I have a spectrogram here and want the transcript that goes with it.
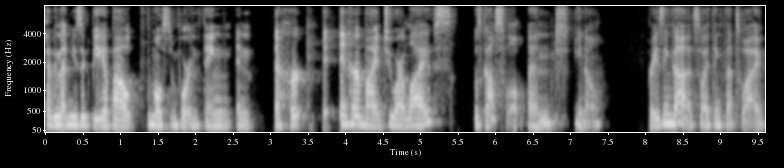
having that music be about the most important thing in her in her mind to our lives was gospel, and you know praising God. So I think that's why.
